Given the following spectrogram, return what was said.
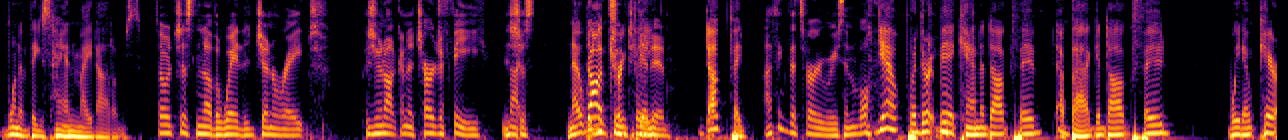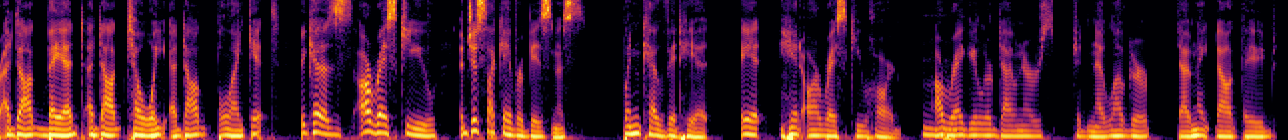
one of these handmade items. So it's just another way to generate because you're not going to charge a fee. It's Not- just No dog food to get in. Dog food. I think that's very reasonable. Yeah, whether it be a can of dog food, a bag of dog food, we don't care. A dog bed, a dog toy, a dog blanket. Because our rescue, just like every business, when COVID hit, it hit our rescue hard. Our mm-hmm. regular donors could no longer donate dog food.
